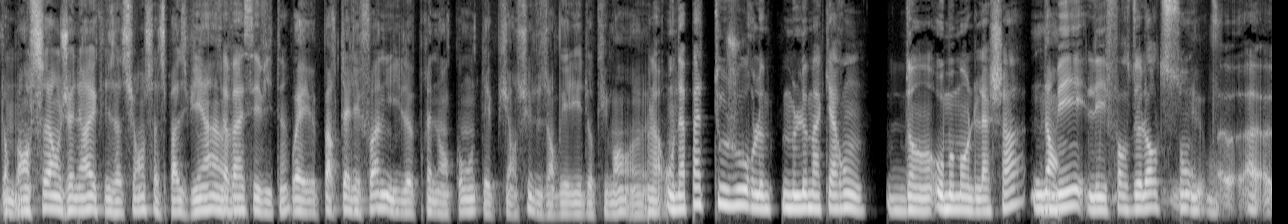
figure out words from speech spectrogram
Donc, mm. en ça, en général, avec les assurances, ça se passe bien. Ça va assez vite. Hein. Oui, par téléphone, ils le prennent en compte et puis ensuite, vous envoyez les documents. Euh. on n'a pas toujours le, le macaron dans, au moment de l'achat, mais les forces de l'ordre sont euh, euh,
